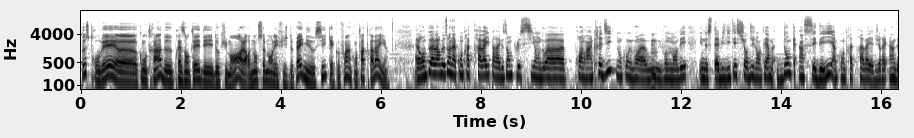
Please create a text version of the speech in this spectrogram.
peut se trouver euh, contraint de présenter des documents. Alors, non seulement les fiches de paye, mais aussi quelquefois un contrat de travail. Alors, on peut avoir besoin d'un contrat de travail, par exemple, si on doit prendre un crédit, donc on où Mm. ils vont demander une stabilité sur du long terme, donc un CDI, un contrat de travail à durée indéterminée.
